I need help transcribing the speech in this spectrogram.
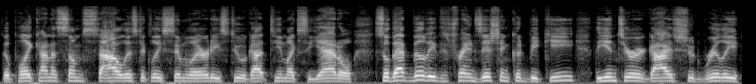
They'll play kind of some stylistically similarities to a got team like Seattle. So that ability to transition could be key. The interior guys should really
